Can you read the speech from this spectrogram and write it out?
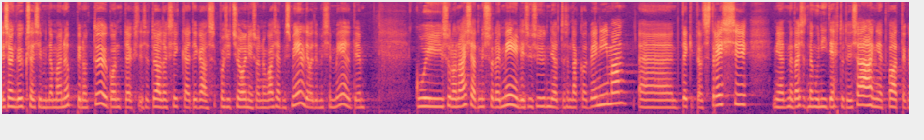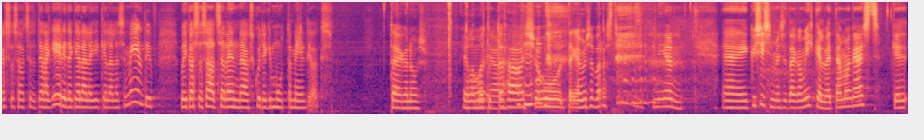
ja see on ka üks asi, mida ma olen õppinud töö kontekstis, et öeldakse ikka, et igas positsioonis on nagu asjad, mis meeldivad ja mis ei meeldi kui sul on asjad, mis sulle ei meeldi, siis üldjuhul nad hakkavad venima äh,, tekitavad stressi, nii et need asjad nagunii tehtud ei saa, nii et vaata, kas sa saad seda delegeerida kellelegi, kellele see meeldib, või kas sa saad selle enda jaoks kuidagi muuta meeldivaks. täiega nõus. ei ole oh, mõtet teha asju tegemise pärast nii on. Äh, küsisime seda ka Mihkel Vetemaa käest, ke-,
